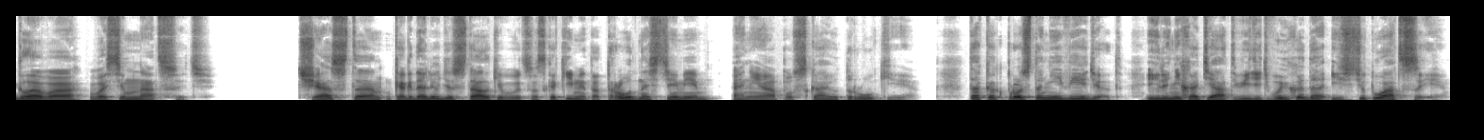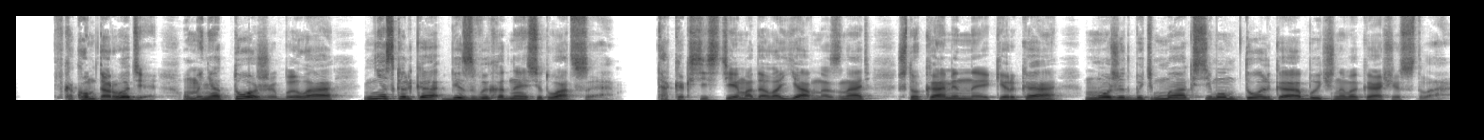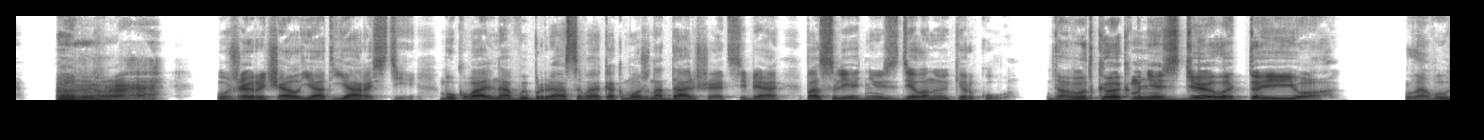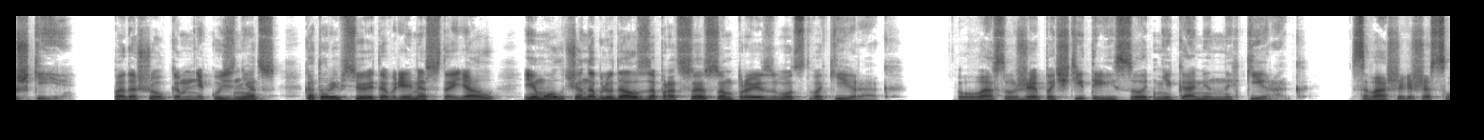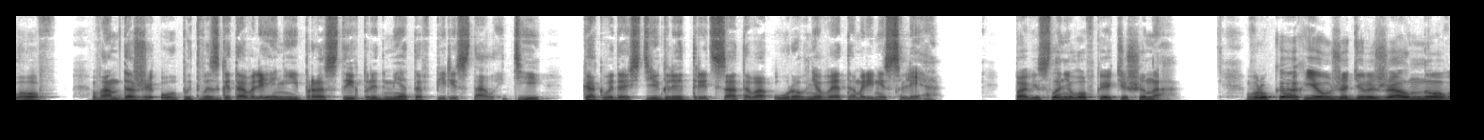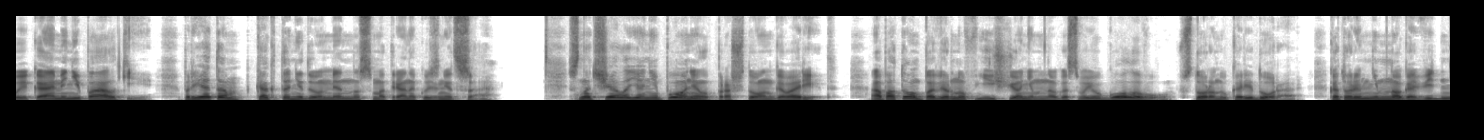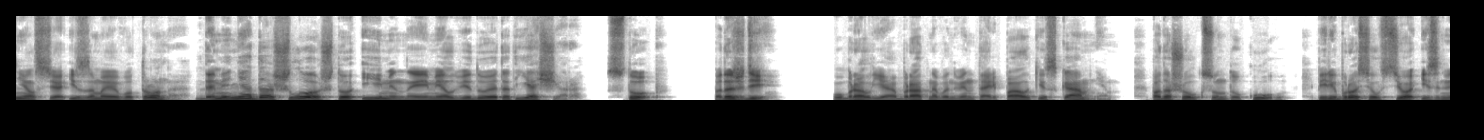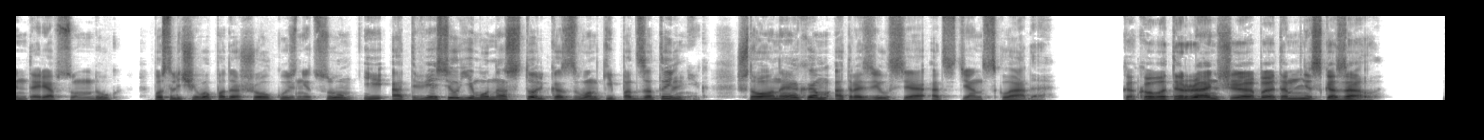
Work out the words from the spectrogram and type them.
Глава 18. Часто, когда люди сталкиваются с какими-то трудностями, они опускают руки, так как просто не видят или не хотят видеть выхода из ситуации. В каком-то роде у меня тоже была несколько безвыходная ситуация, так как система дала явно знать, что каменная кирка может быть максимум только обычного качества. Уже рычал я от ярости, буквально выбрасывая как можно дальше от себя последнюю сделанную кирку. «Да вот как мне сделать-то ее?» «Ловушки?» Подошел ко мне кузнец, который все это время стоял и молча наблюдал за процессом производства кирок. «У вас уже почти три сотни каменных кирок. С ваших же слов, вам даже опыт в изготовлении простых предметов перестал идти, как вы достигли 30 уровня в этом ремесле. Повисла неловкая тишина. В руках я уже держал новый камень и палки, при этом как-то недоуменно смотря на кузнеца. Сначала я не понял, про что он говорит, а потом, повернув еще немного свою голову в сторону коридора, которым немного виднелся из-за моего трона, до меня дошло, что именно имел в виду этот ящер. Стоп. Подожди. Убрал я обратно в инвентарь палки с камнем, подошел к сундуку, перебросил все из инвентаря в сундук, после чего подошел к кузнецу и отвесил ему настолько звонкий подзатыльник, что он эхом отразился от стен склада. «Какого ты раньше об этом не сказал?»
